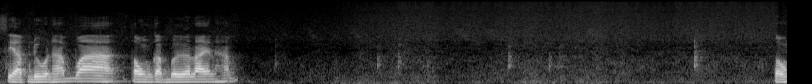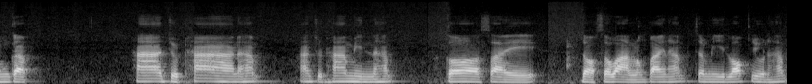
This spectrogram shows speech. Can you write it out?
เสียบดูนะครับว่าตรงกับเบอร์อะไรนะครับ ตรงกับ 5.5 นะครับ 5.5 มิลนะครับ ก็ใส่ดอกสว่านลงไปนะครับ จะมีล็อกอยู่นะครับ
